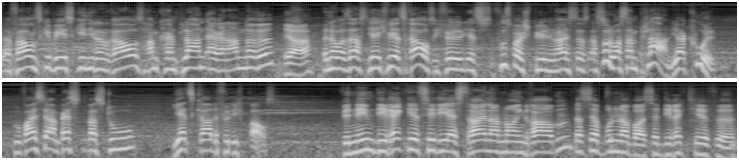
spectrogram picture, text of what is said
erfahrungsgemäß gehen die dann raus, haben keinen Plan, ärgern andere. Ja. Wenn du aber sagst, ja, ich will jetzt raus, ich will jetzt Fußball spielen, dann heißt das, ach so, du hast einen Plan. Ja, cool. Du weißt ja am besten, was du jetzt gerade für dich brauchst. Wir nehmen direkt jetzt hier die S3 nach Neuengraben. Das ist ja wunderbar. Ist ja direkt hier für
